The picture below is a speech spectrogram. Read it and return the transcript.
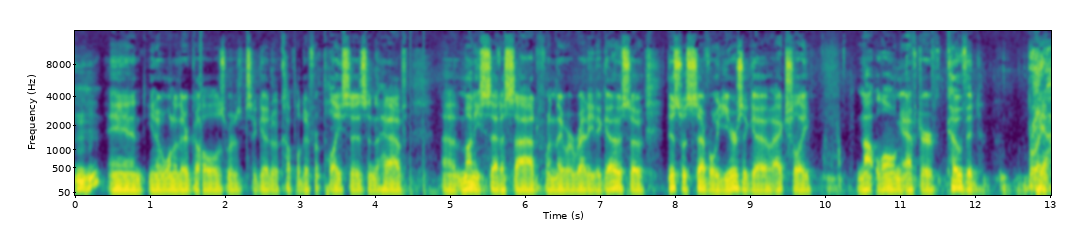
Mm-hmm. And, you know, one of their goals was to go to a couple different places and to have uh, money set aside when they were ready to go. So this was several years ago, actually, not long after COVID break. Yeah,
